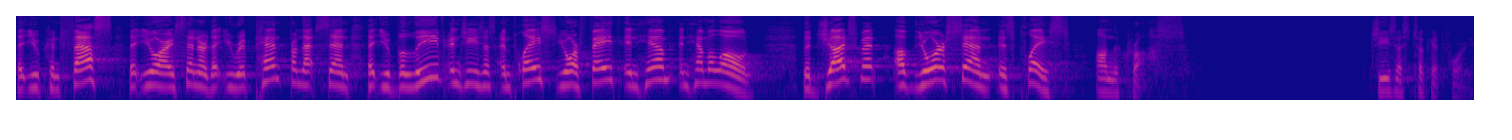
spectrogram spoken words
that you confess that you are a sinner, that you repent from that sin, that you believe in Jesus and place your faith in him and him alone, the judgment of your sin is placed on the cross. Jesus took it for you.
